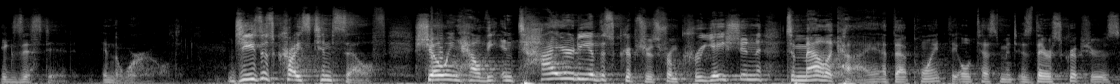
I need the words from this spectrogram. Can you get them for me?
existed in the world. Jesus Christ Himself showing how the entirety of the scriptures, from creation to Malachi, at that point, the Old Testament is their scriptures,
